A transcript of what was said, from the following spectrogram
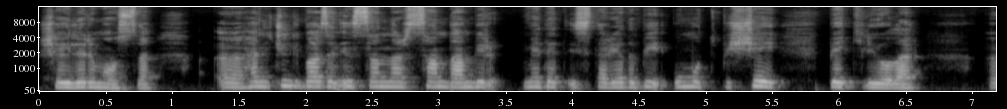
şeylerim olsa. Ee, hani çünkü bazen insanlar sandan bir medet ister ya da bir umut, bir şey bekliyorlar. Ee,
